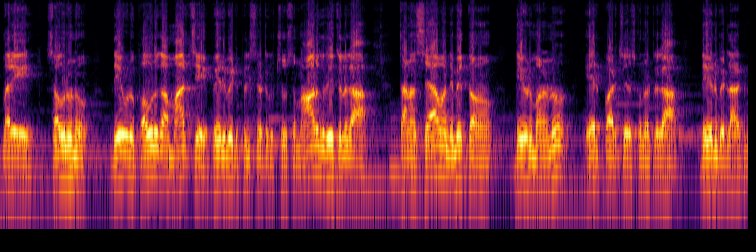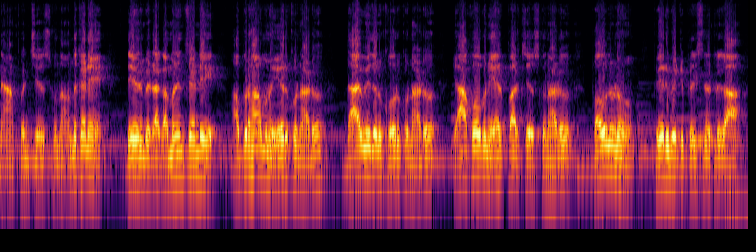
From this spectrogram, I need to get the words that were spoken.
మరి సౌలును దేవుడు పౌరుగా మార్చి పేరు పెట్టి పిలిచినట్టుగా చూస్తున్న నాలుగు రీతులుగా తన సేవ నిమిత్తం దేవుడు మనను ఏర్పాటు చేసుకున్నట్లుగా దేవుని బిడ్డలకు జ్ఞాపకం చేసుకుందాం. అందుకనే దేవుని బిడ్డ గమనించండి అబ్రహామును ఏరుకున్నాడు. దావీదును కోరుకున్నాడు యాకోబును ఏర్పాటు చేసుకున్నాడు పౌలును పేరు పెట్టి పిలిచినట్లుగా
